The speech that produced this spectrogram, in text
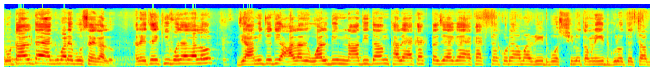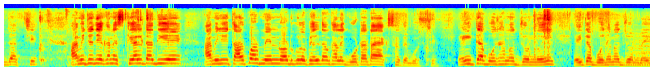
টোটালটা একবারে বসে গেল। তাহলে এতে কি বোঝা গেল? যে আমি যদি আলাদা ওয়াল বিম না দিতাম, তাহলে এক একটা জায়গায় এক একটা করে আমার রিড বসছিল, তার মানে ইটগুলোতে চাপ যাচ্ছে। আমি যদি এখানে স্কেলটা দিয়ে আমি যদি তারপর মেন রডগুলো ফেলতাম, তাহলে গোটাটা একসাথে বসছে। এইটা বোঝানোর জন্যই, এইটা বোঝানোর জন্যই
